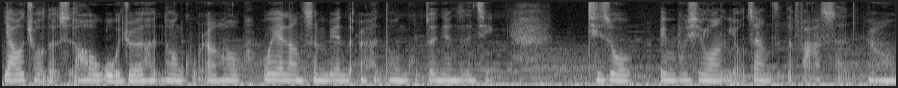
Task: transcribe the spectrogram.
要求的时候，我觉得很痛苦，然后我也让身边的人很痛苦。这件事情，其实我并不希望有这样子的发生，然后。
